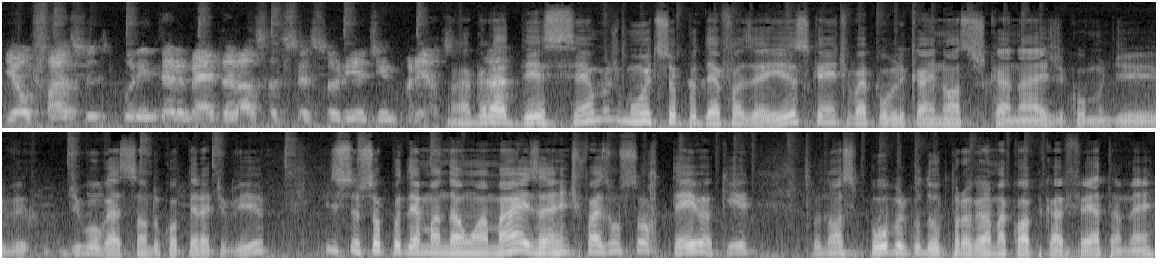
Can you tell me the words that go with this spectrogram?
E eu faço isso por intermédio da nossa assessoria de imprensa. Agradecemos muito se eu puder fazer isso, que a gente vai publicar em nossos canais de, como de divulgação do cooperativismo. E se o senhor puder mandar um a mais, a gente faz um sorteio aqui para o nosso público do programa Cop Café também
